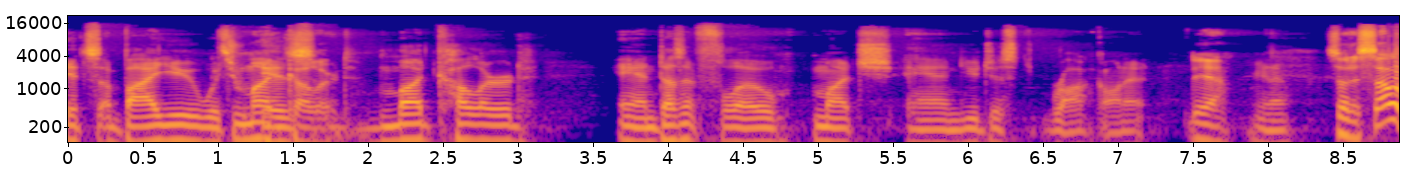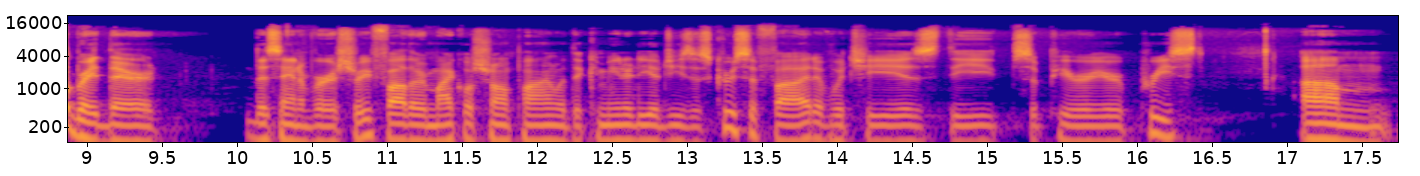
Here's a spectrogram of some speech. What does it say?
it's a bayou which is mud-colored. mud colored, and doesn't flow much, and you just rock on it. yeah. You know, So to celebrate their this anniversary, Father Michael Champagne with the Community of Jesus Crucified, of which he is the superior priest, um,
